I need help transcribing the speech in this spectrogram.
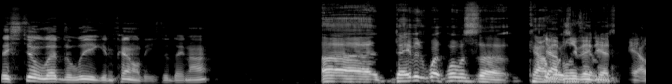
they still led the league in penalties. Did they not? Uh, David, what what was the Cowboys? Yeah, I believe they did. Yeah,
